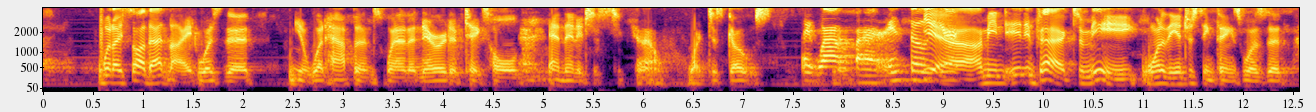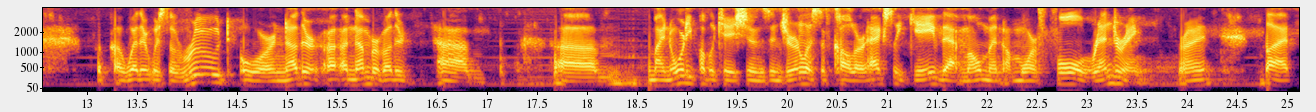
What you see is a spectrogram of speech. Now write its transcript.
what I saw that night was that you know what happens when a narrative takes hold and then it just you know like just goes. Like wildfire. And so Yeah, I mean, in, in fact, to me, one of the interesting things was that uh, whether it was the root or another a number of other um, um, minority publications and journalists of color actually gave that moment a more full rendering, right? But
